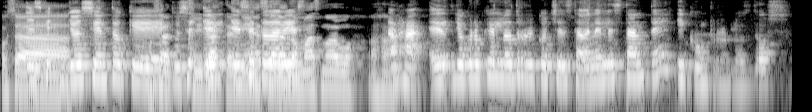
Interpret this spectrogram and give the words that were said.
O sea, es que yo siento que o sea, pues, si él- la ese tenías era todavía lo más nuevo. Ajá. Ajá, él- yo creo que el otro Ricochet estaba en el estante y compró los dos.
